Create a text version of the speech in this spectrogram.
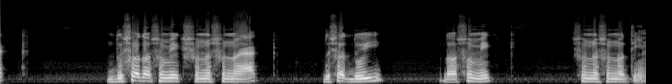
এক, দুশো দশমিক শূন্য শূন্য এক, দুশো দুই দশমিক শূন্য শূন্য তিন।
